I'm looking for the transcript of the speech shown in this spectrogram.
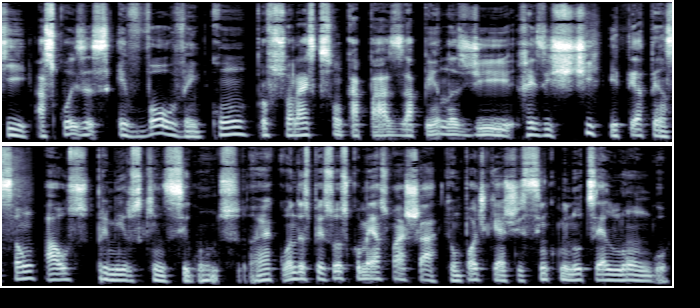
que as coisas evolvem com profissionais que são capazes apenas de resistir e ter atenção aos primeiros 15 segundos. Né? Quando as pessoas começam a achar que um podcast de 5 minutos é longo,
